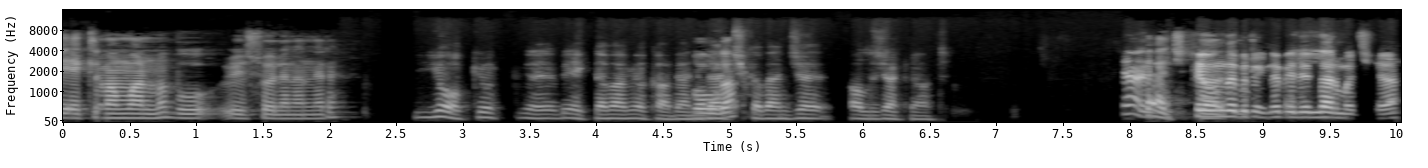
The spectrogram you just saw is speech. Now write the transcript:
Bir eklemen var mı bu e, söylenenlere? Yok yok e, bir eklemem yok abi. Yani? Belçika bence alacak rahat. Yani Belçika- Kevin De Bruyne belirler maçı ya.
